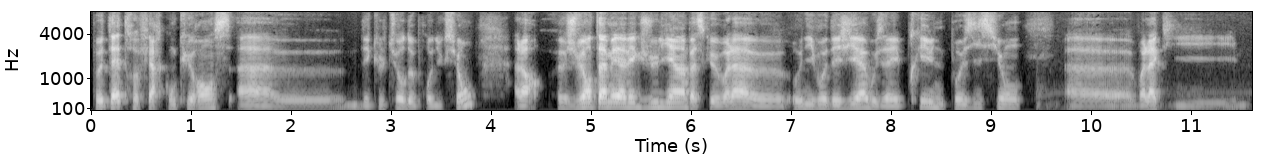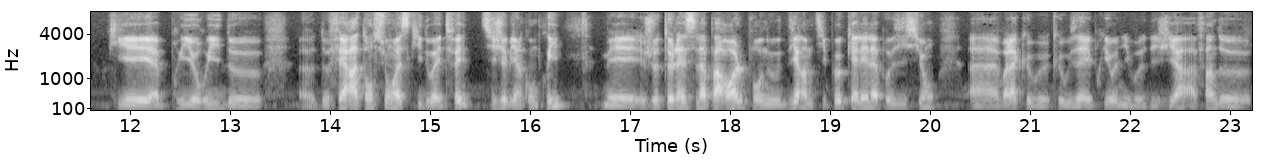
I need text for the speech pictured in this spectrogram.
peut-être faire concurrence à des cultures de production. Alors, je vais entamer avec Julien parce que, voilà, au niveau des GIA, vous avez pris une position voilà, qui, qui est a priori de, euh, de faire attention à ce qui doit être fait, si j'ai bien compris. Mais je te laisse la parole pour nous dire un petit peu quelle est la position euh, voilà, que, que vous avez pris au niveau des GIA afin de,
